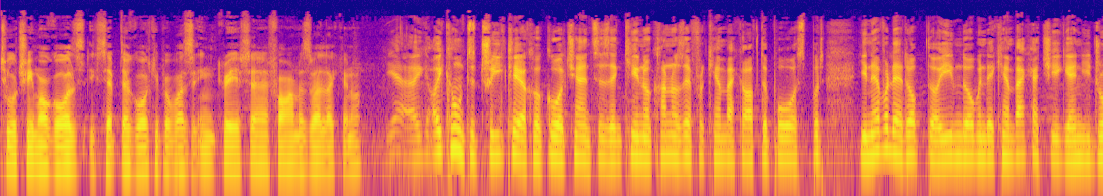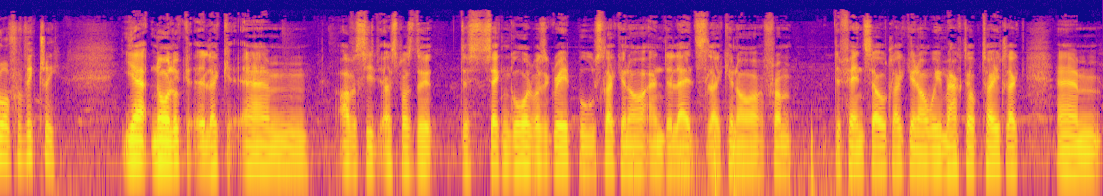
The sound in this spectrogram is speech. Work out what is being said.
two or three more goals, except their goalkeeper was in great uh, form as well, like you know. Yeah, I, I counted three clear cut goal chances, and Keane O'Connor's effort came back off the post. But you never let up, though, even though when they came back at you again, you drove for victory. Yeah, no, look, uh, like um, obviously, I suppose the the second goal was a great boost, like you know, and the lads, like you know, from defence out, like you know, we marked up tight, like um,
